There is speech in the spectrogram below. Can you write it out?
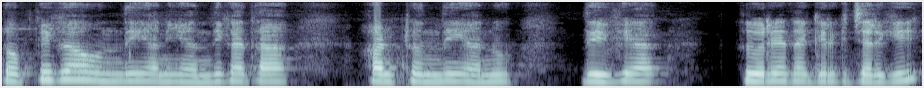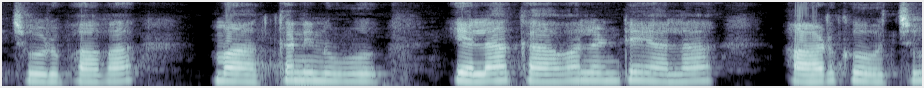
నొప్పిగా ఉంది అని అంది కదా అంటుంది అను దివ్య. సూర్య దగ్గరికి జరిగి చూడు బావా మా అక్కని నువ్వు ఎలా కావాలంటే అలా ఆడుకోవచ్చు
